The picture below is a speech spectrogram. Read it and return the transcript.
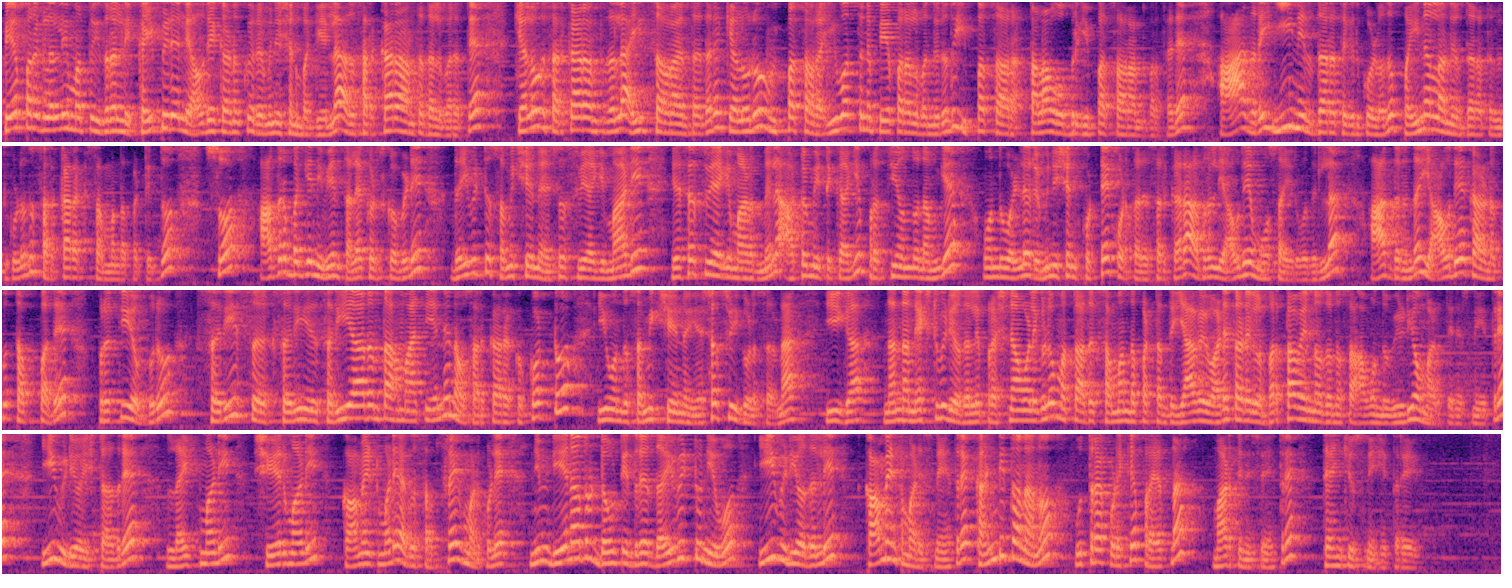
ಪೇಪರ್ಗಳಲ್ಲಿ ಮತ್ತು ಇದರಲ್ಲಿ ಕೈಪಿಡಿಯಲ್ಲಿ ಯಾವುದೇ ಕಾರಣಕ್ಕೂ ರೆಮ್ಯುನೇಷನ್ ಬಗ್ಗೆ ಇಲ್ಲ. ಅದು ಸರ್ಕಾರ ಹಂತದಲ್ಲಿ ಬರುತ್ತೆ. ಕೆಲವರು ಸರ್ಕಾರ ಹಂತದಲ್ಲಿ ಐದು ಸಾವಿರ ಅಂತ ಇದ್ದಾರೆ. ಕೆಲವರು ಇಪ್ಪತ್ತು ಸಾವಿರ. ಇವತ್ತಿನ ಪೇಪರಲ್ಲಿ ಬಂದಿರೋದು ಇಪ್ಪತ್ತು ಸಾವಿರ. ತಲಾ ಒಬ್ಬರಿಗೆ ಇಪ್ಪತ್ತು ಸಾವಿರ ಅಂತ ಬರ್ತಾ ಇದೆ. ಆದರೆ ಈ ನಿರ್ಧಾರ ತೆಗೆದುಕೊಳ್ಳೋದು ಫೈನಲ್ ನಿರ್ಧಾರ ತೆಗೆದುಕೊಳ್ಳೋದು ಸರ್ಕಾರಕ್ಕೆ ಸಂಬಂಧಪಟ್ಟಿದ್ದು. ಸೊ ಅದರ ಬಗ್ಗೆ ನೀವೇನು ತಲೆ ಕಡಿಸ್ಕೋಬೇಡಿ. ದಯವಿಟ್ಟು ಸಮೀಕ್ಷೆಯನ್ನು ಯಶಸ್ವಿಯಾಗಿ ಮಾಡಿ. ಯಶಸ್ವಿಯಾಗಿ ಮಾಡಿದ್ಮೇಲೆ ಆಟೋಮೆಟಿಕ್ ಆಗಿ ಪ್ರತಿಯೊಂದು ನಮಗೆ ಒಂದು ಒಳ್ಳೆ ರೆಮ್ಯುನೇಷನ್ ಕೊಟ್ಟೇ ಕೊಡ್ತಾರೆ ಸರ್ಕಾರ. ಅದರಲ್ಲಿ ಯಾವುದೇ ಮೋಸ ಇರುವುದಿಲ್ಲ. ಆದ್ದರಿಂದ ಯಾವುದೇ ಕಾರಣಕ್ಕೂ ತಪ್ಪದೆ ಪ್ರತಿಯೊಬ್ಬರು ಸರಿ ಸರಿ, ಸರಿಯಾದಂತಹ ಮಾಹಿತಿಯನ್ನೇ ನಾವು ಸರ್ಕಾರಕ್ಕೆ ಕೊಟ್ಟು ಈ ಒಂದು ಸಮೀಕ್ಷೆಯನ್ನು ಯಶಸ್ವಿಗೊಳಿಸೋಣ. ಈಗ ನನ್ನ ನೆಕ್ಸ್ಟ್ ವಿಡಿಯೋದಲ್ಲಿ ಪ್ರಶ್ನಾವಳಿಗಳು ಮತ್ತು ಅದಕ್ಕೆ ಸಂಬಂಧಪಟ್ಟಂತೆ ಯಾವ್ಯಾವ ಅಡೆತಡೆಗಳು ಬರ್ತಾವೆ ಅನ್ನೋದನ್ನು ಸಹ ಒಂದು ವಿಡಿಯೋ ಮಾಡ್ತೇನೆ ಸ್ನೇಹಿತರೆ. ಈ ವಿಡಿಯೋ ಇಷ್ಟ ಆದರೆ ಲೈಕ್ ಮಾಡಿ ಶೇರ್ ಮಾಡಿ ಕಾಮೆಂಟ್ ಮಾಡಿ ಹಾಗೂ ಸಬ್ಸ್ಕ್ರೈಬ್ ಮಾಡ್ಕೊಳ್ಳಿ. ನಿಮ್ದು ಏನಾದರೂ ಡೌಟ್ ಇದ್ದರೆ ದಯವಿಟ್ಟು ನೀವು ಈ ವಿಡಿಯೋದಲ್ಲಿ ಕಾಮೆಂಟ್ ಮಾಡಿ ಸ್ನೇಹಿತರೆ. ಖಂಡಿತ ನಾನು ಉತ್ತರ ಕೊಡೋಕ್ಕೆ ಪ್ರಯತ್ನ ಮಾಡ್ತೀನಿ ಸ್ನೇಹಿತರೆ. ಥ್ಯಾಂಕ್ ಯು ಸ್ನೇಹಿತರೆ.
